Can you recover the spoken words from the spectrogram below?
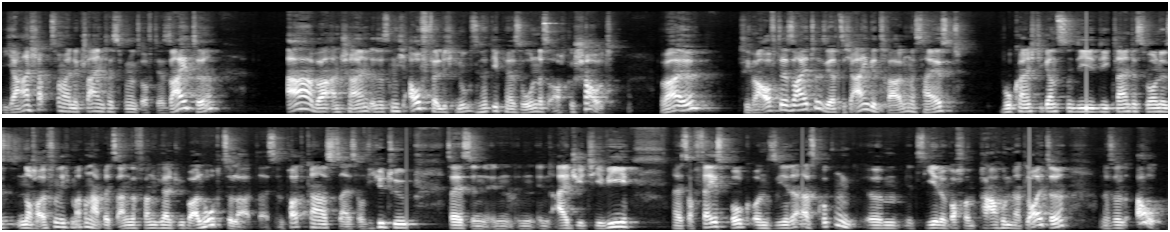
ja, ich habe zwar meine kleinen Testimonials auf der Seite, aber anscheinend ist es nicht auffällig genug, sonst hat die Person das auch geschaut. Weil sie war auf der Seite, sie hat sich eingetragen, das heißt, wo kann ich die ganzen, die, die kleinen Testimonials noch öffentlich machen? Habe jetzt angefangen, die halt überall hochzuladen. Sei es im Podcast, sei es auf YouTube, sei es in, in, in, in IGTV, sei es auf Facebook und siehe da, das gucken ähm, jetzt jede Woche ein paar hundert Leute und das so, oh,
